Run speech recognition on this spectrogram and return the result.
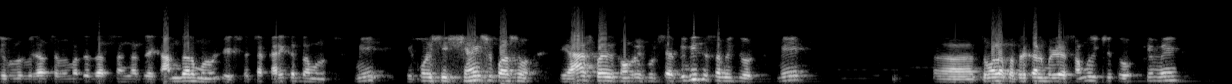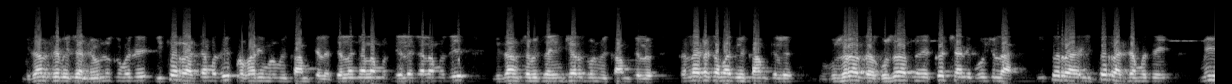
देगलूर विधानसभा मतदारसंघाचा एक आमदार म्हणून एक सच्चा कार्यकर्ता म्हणून मी एकोणीसशे शहाऐंशी पासून ते आजपर्यंत काँग्रेस पक्षाच्या विविध समितीवर मी तुम्हाला पत्रकार मंडळाला सांगू इच्छितो की मी विधानसभेच्या निवडणुकीमध्ये इतर राज्यामध्ये प्रभारी म्हणून मी काम केलं. तेलंगणा तेलंगणामध्ये विधानसभेचा इन्चार्ज म्हणून मी काम केलं. कर्नाटकामध्ये मी काम केलं. गुजरात गुजरातमध्ये कच्छ आणि भुजला इतर इतर राज्यामध्ये मी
